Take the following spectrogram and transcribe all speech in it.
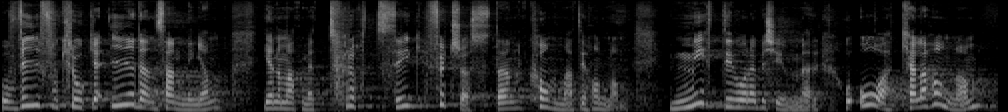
och vi får kroka i den sanningen genom att med trotsig förtröstan komma till honom mitt i våra bekymmer och åkalla honom,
